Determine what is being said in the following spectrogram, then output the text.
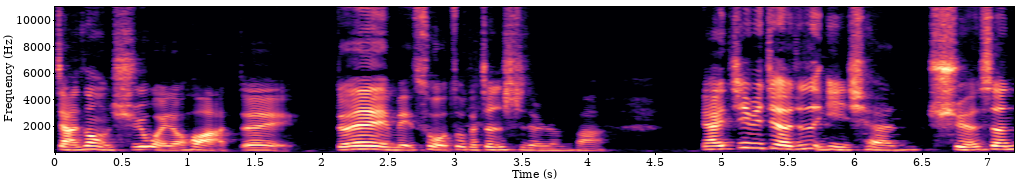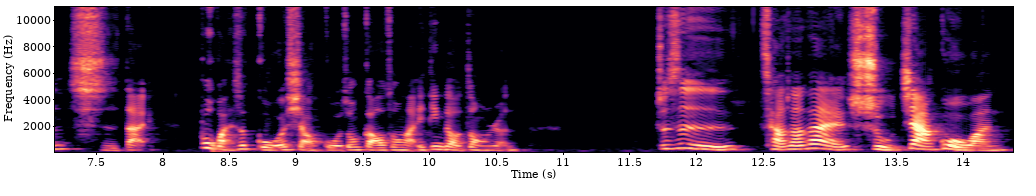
讲这种虚伪的话。对对，没错，做个真实的人吧。你还记不记得，就是以前学生时代，不管是国小、国中、高中啦，一定都有这种人。就是常常在暑假过完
